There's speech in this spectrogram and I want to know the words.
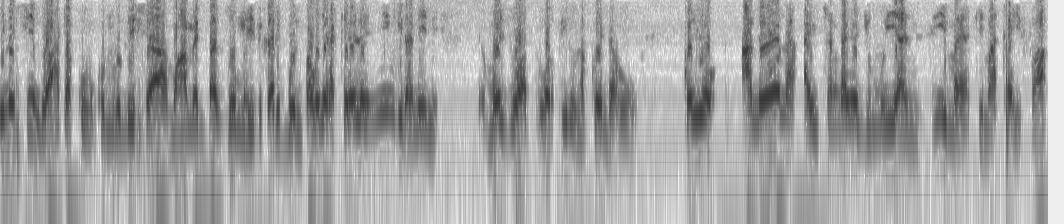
imeshindwa hata kum, kumrudisha Mohamed Bazoum hivi karibuni, pamoja na kelele nyingi na nini, mwezi wa, wa pili unakwenda huu. Kwa hiyo ameona aichanganye jumuiya nzima ya kimataifa,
